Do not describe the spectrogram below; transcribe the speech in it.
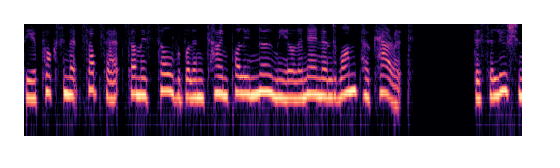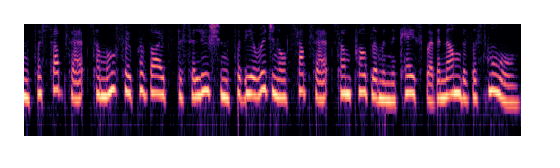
the approximate subset sum is solvable in time polynomial in n and 1 per caret. The solution for subset sum also provides the solution for the original subset sum problem in the case where the numbers are small.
